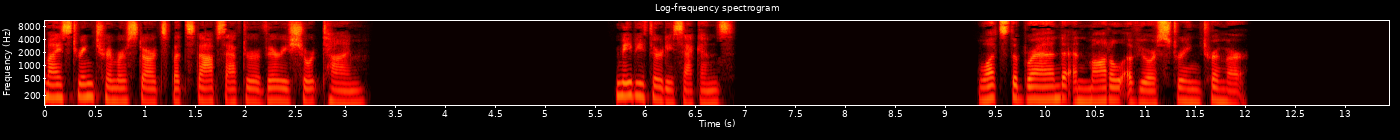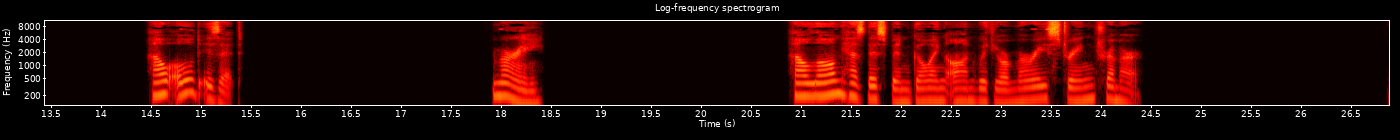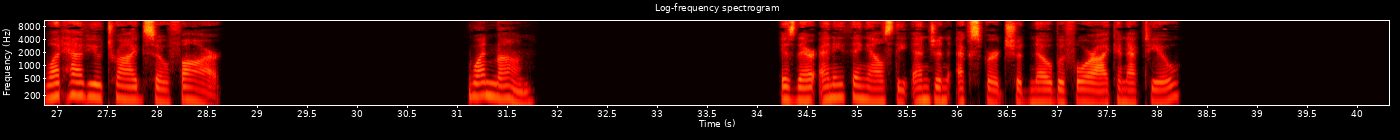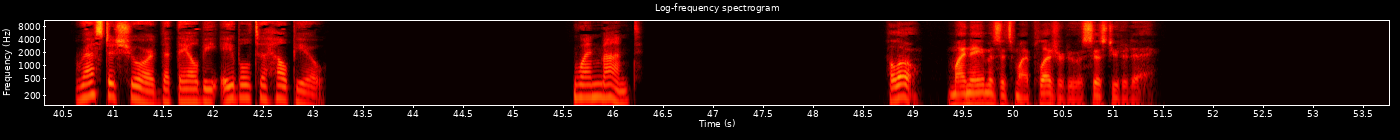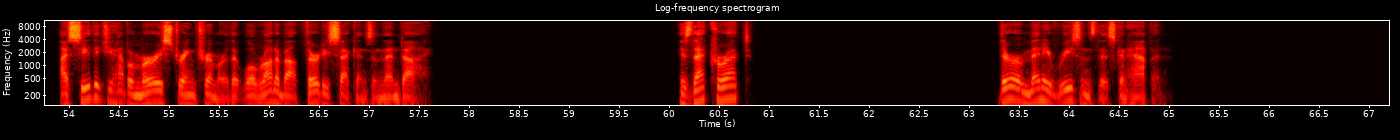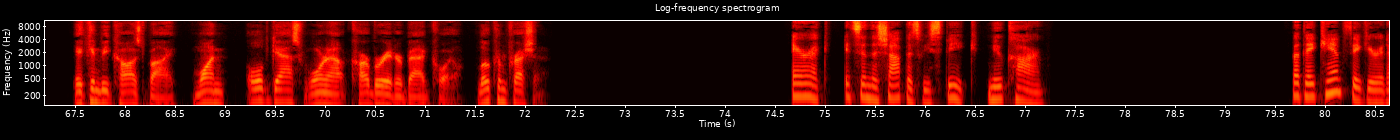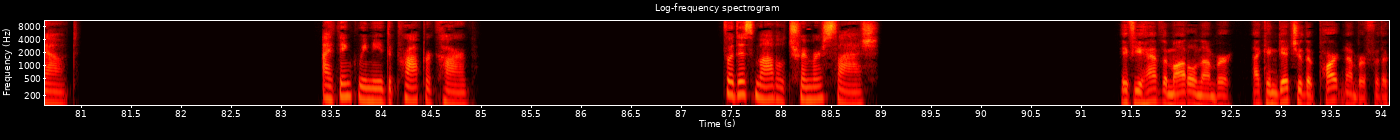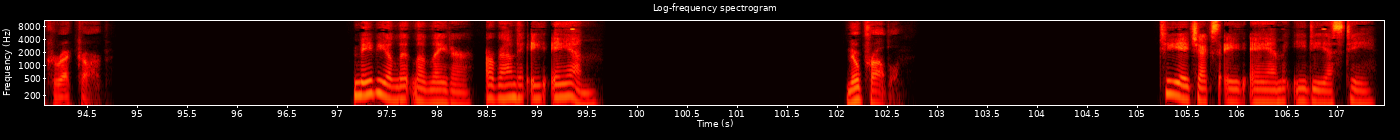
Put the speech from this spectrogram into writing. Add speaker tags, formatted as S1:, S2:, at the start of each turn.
S1: My string trimmer starts but stops after a very short time. Maybe 30 seconds.
S2: What's the brand and model of your string trimmer? How old is it?
S1: Murray.
S2: How long has this been going on with your Murray string trimmer? What have you tried so far?
S1: One moan.
S2: Is there anything else the engine expert should know before I connect you? Rest assured that they'll be able to help you.
S1: One month.
S3: Hello, my name is It's my pleasure to assist you today. I see that you have a Murray string trimmer that will run about 30 seconds and then die. Is that correct? There are many reasons this can happen. It can be caused by 1. Old gas worn out carburetor bad coil, low compression.
S1: Eric, it's in the shop as we speak, new carb. But they can't figure it out. I think we need the proper carb. For this model trimmer slash.
S3: If you have the model number, I can get you the part number for the correct carb.
S1: Maybe a little later, around at 8 a.m.
S3: No problem.
S1: THX 8 a.m. EDST.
